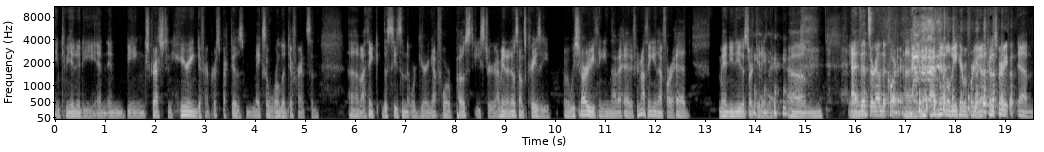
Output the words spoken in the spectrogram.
in community and and being stretched and hearing different perspectives makes a world of difference. And um, i think the season that we're gearing up for post easter i mean i know it sounds crazy we should already be thinking that ahead if you're not thinking that far ahead man you need to start getting there um, and, Advent's around the corner. uh, Advent will be here before you know. Cokesbury, um,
